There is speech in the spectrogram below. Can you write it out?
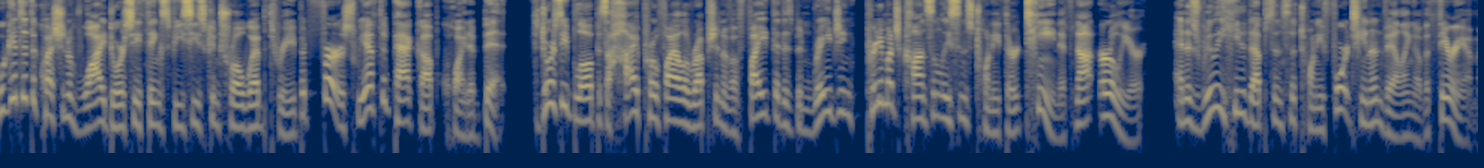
We'll get to the question of why Dorsey thinks VCs control Web3, but first, we have to back up quite a bit. The Dorsey blowup is a high profile eruption of a fight that has been raging pretty much constantly since 2013, if not earlier, and has really heated up since the 2014 unveiling of Ethereum.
